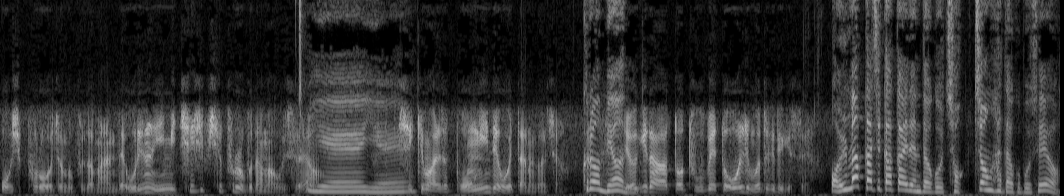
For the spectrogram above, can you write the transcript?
50% 정도 부담하는데 우리는 이미 77%를 부담하고 있어요. 예, 예. 쉽게 말해서 봉이 되고 있다는 거죠. 그러면 여기다가 또 두 배 또 올리면 어떻게 되겠어요? 얼마까지 깎아야 된다고 적정하다고 보세요?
